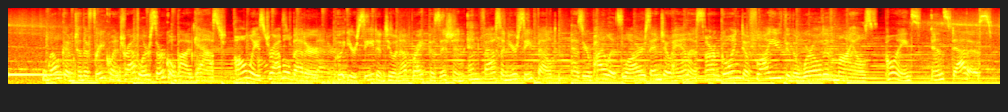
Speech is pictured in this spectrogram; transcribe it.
Welcome to the Frequent Traveler Circle podcast. Always travel better. Put your seat into an upright position and fasten your seatbelt as your pilots Lars and Johannes are going to fly you through the world of miles, points, and status.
